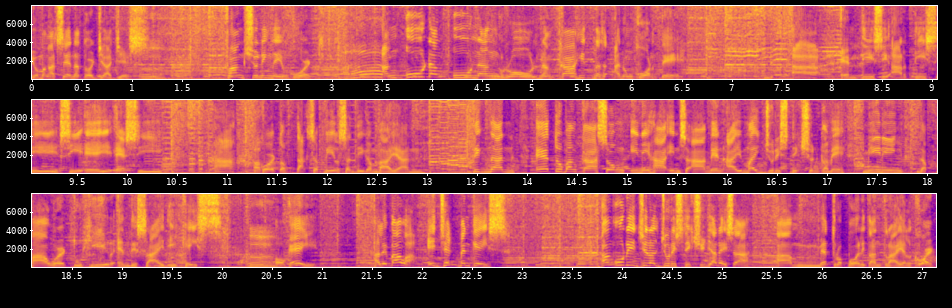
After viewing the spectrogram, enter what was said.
yung mga senator judges, functioning na yung court. Ang unang-unang role ng kahit na anong korte, ah, MTC, RTC, CA, SC, ah, Court of Tax Appeals, Sandigan Bayan. Tignan, eto bang kasong inihain sa amin ay may jurisdiction kami, meaning the power to hear and decide a case. Okay. Halimbawa, ejectment case. Ang original jurisdiction yan ay sa um, Metropolitan Trial Court.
